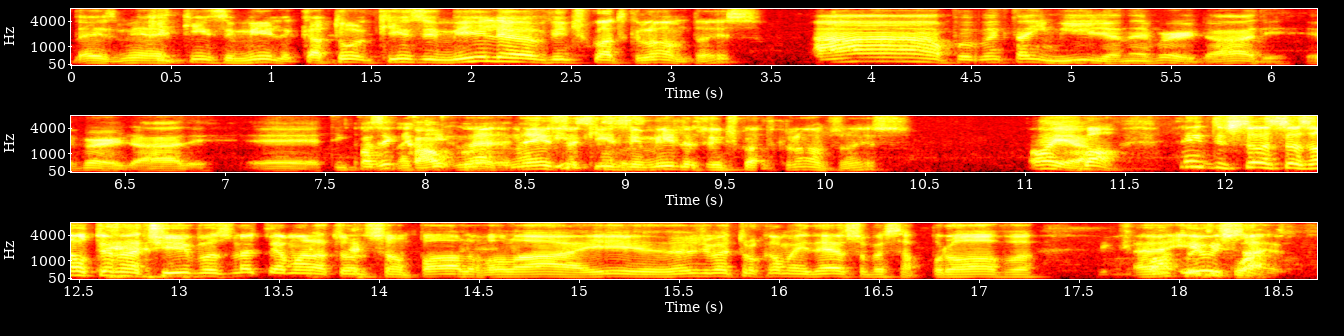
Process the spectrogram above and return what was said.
10 milha, que... 15 milha, 14, 15 milha, 24 quilômetros, é isso? Ah, o problema é que tá em milha, né? É verdade, é verdade. É, tem que fazer não, cálculo. Não, é, não é isso, 15 milhas, 24 quilômetros, não é isso? Olha. Bom, tem distâncias alternativas, vai ter a Maratona de São Paulo rolar aí, a gente vai trocar uma ideia sobre essa prova. 24, é, eu 24.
